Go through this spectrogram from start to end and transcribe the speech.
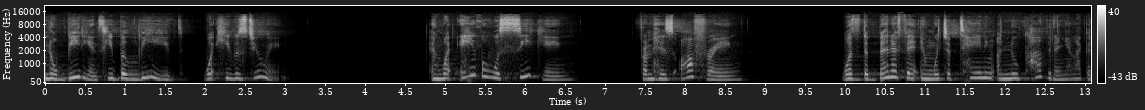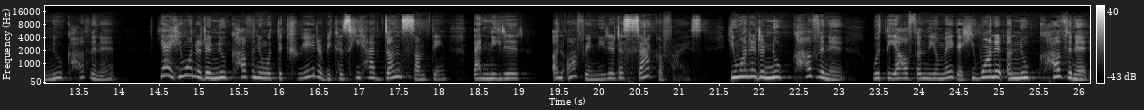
in obedience, he believed what he was doing. And what Abel was seeking from his offering was the benefit in which obtaining a new covenant. You're like, a new covenant? Yeah, he wanted a new covenant with the Creator because he had done something that needed an offering, needed a sacrifice. He wanted a new covenant with the Alpha and the Omega. He wanted a new covenant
